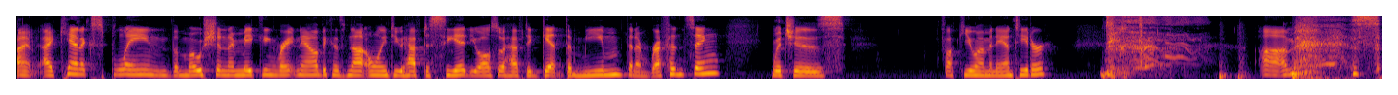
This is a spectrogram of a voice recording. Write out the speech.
I, I can't explain the motion I'm making right now because not only do you have to see it, you also have to get the meme that I'm referencing, which is "fuck you, I'm an anteater." Um, so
